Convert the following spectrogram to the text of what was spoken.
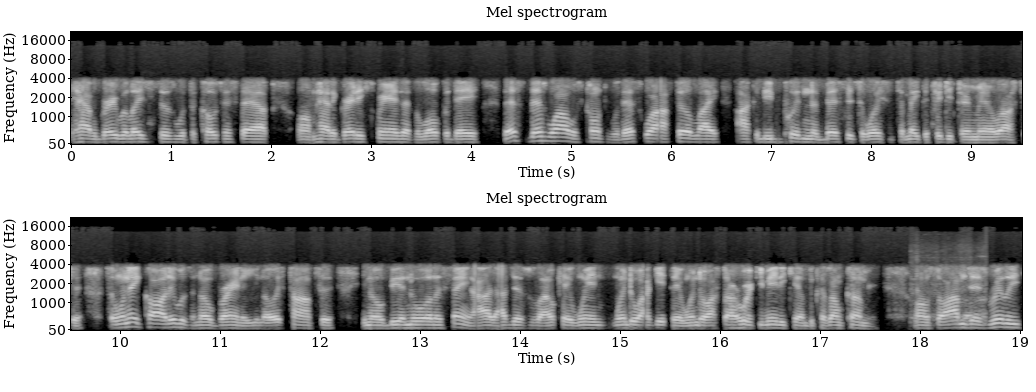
have great relationships with the coaching staff. Um, had a great experience at the local day. That's that's why I was comfortable. That's why I felt like I could be put in the best situation to make the 53 man roster. So when they called, it was a no brainer. You know, it's time to you know be a New Orleans Saint. I, I just was like, okay, when when do I get there? When do I start rookie minicamp? Because I'm coming. Um, so I'm just really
